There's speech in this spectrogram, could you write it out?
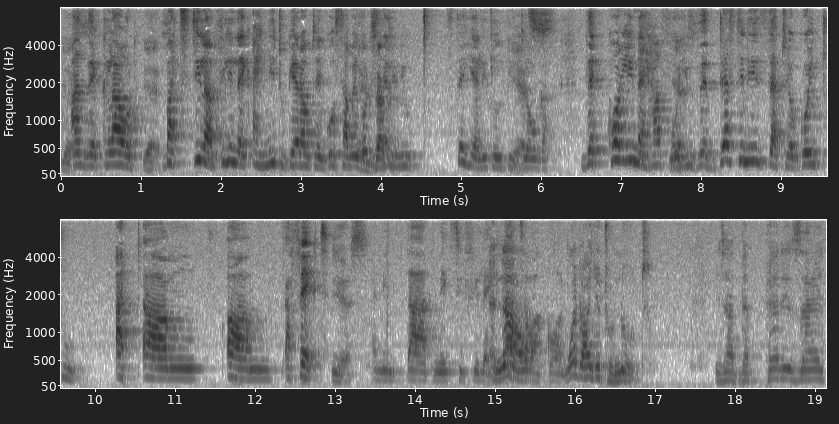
Yes. and the cloud, Yes. but still I'm feeling like I need to get out and go somewhere. God Exactly. is telling you, stay here a little bit Yes. longer. The calling I have for Yes. you, the destinies that you're going to at, um, um, affect. Yes. I mean, that makes you feel like and that's now, our God. what I want you to note is that the Perizzite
